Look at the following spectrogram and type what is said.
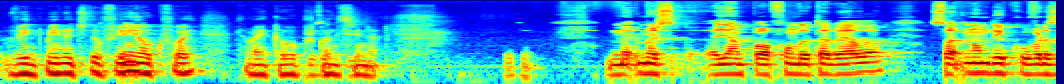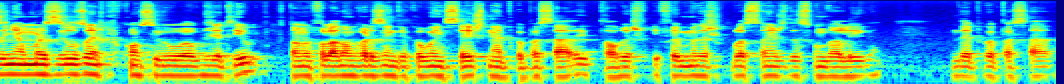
20 minutos do fim, sim. ou o que foi, também acabou por condicionar. Mas, mas, olhando para o fundo da tabela, só, não digo que o Varzinho é umas ilusões porque conseguiu o objetivo, porque estamos a falar de um Varzinho que acabou em sexto na época passada e talvez e foi uma das revelações da segunda liga da época passada,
